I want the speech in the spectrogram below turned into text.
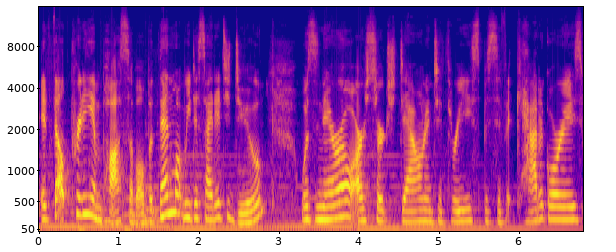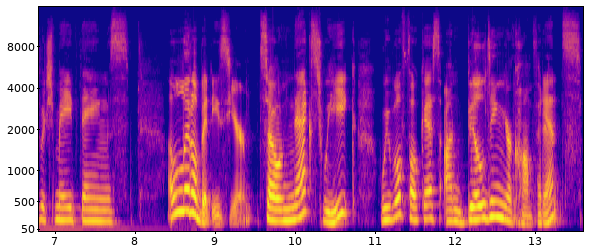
it felt pretty impossible. But then what we decided to do was narrow our search down into three specific categories, which made things a little bit easier. So, next week, we will focus on building your confidence.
